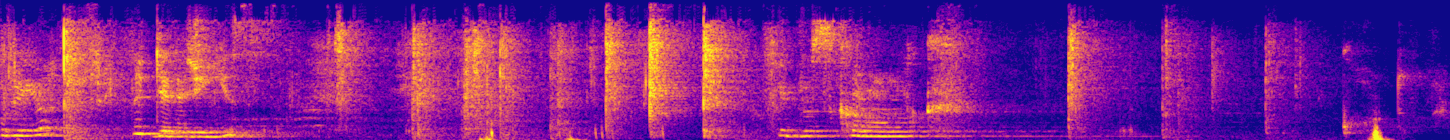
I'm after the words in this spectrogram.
buraya sürekli geleceğiz. Ve burası karanlık. Korktum ben.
